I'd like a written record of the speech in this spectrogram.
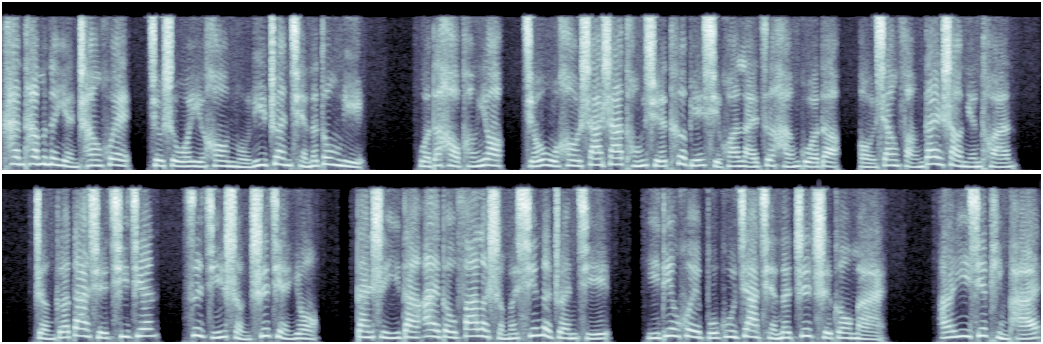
看他们的演唱会，就是我以后努力赚钱的动力。我的好朋友。九五后莎莎同学特别喜欢来自韩国的偶像防弹少年团，整个大学期间自己省吃俭用，但是，一旦爱豆发了什么新的专辑，一定会不顾价钱的支持购买。而一些品牌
